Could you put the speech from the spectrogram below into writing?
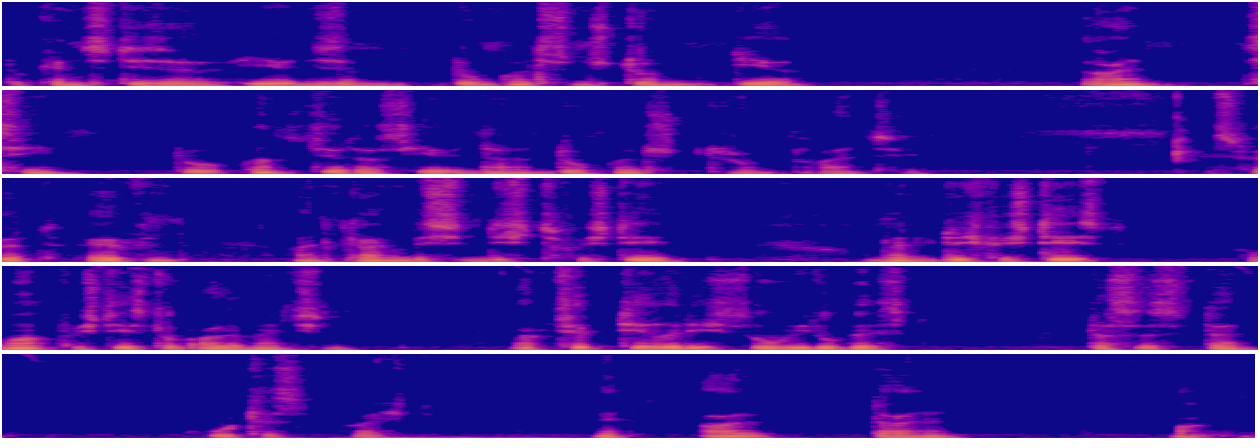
Du kennst diese hier in diesen dunkelsten Stunden dir reinziehen. Du kannst dir das hier in deinen dunkelsten Stunden reinziehen. Es wird helfen, ein klein bisschen dich zu verstehen. Und wenn du dich verstehst, mal, verstehst du alle Menschen. Akzeptiere dich so, wie du bist. Das ist dein gutes Recht. All deinen Macken.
